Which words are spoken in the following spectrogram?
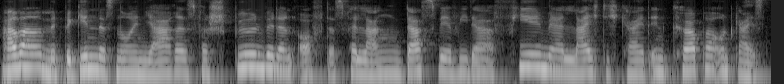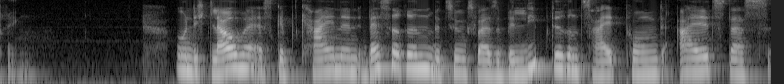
Aber mit Beginn des neuen Jahres verspüren wir dann oft das Verlangen, dass wir wieder viel mehr Leichtigkeit in Körper und Geist bringen. Und ich glaube, es gibt keinen besseren bzw. beliebteren Zeitpunkt als das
